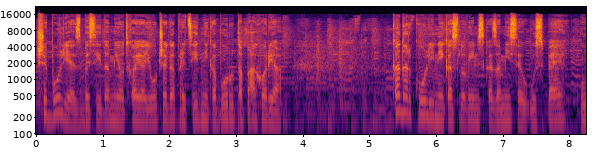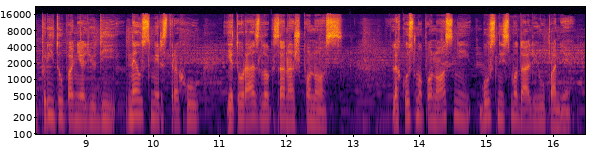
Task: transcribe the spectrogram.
Še bolje z besedami odhajajočega predsednika Boruta Pahorja. Kadarkoli neka slovenska zamisel uspe, v prid upanja ljudi, ne v smer strahu, je to razlog za naš ponos. Lahko smo ponosni, Bosni smo dali upanje.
